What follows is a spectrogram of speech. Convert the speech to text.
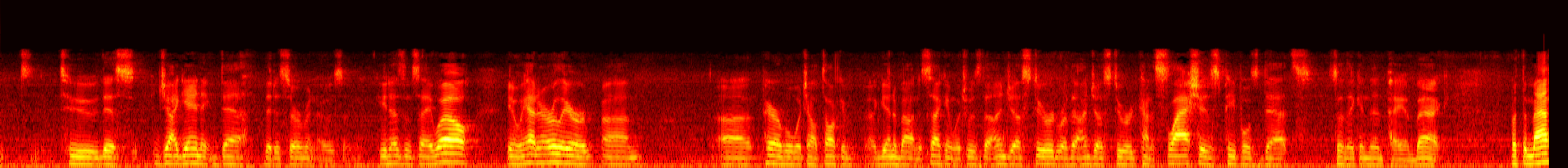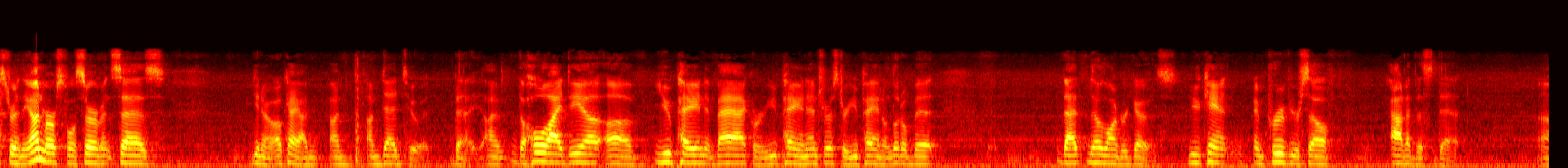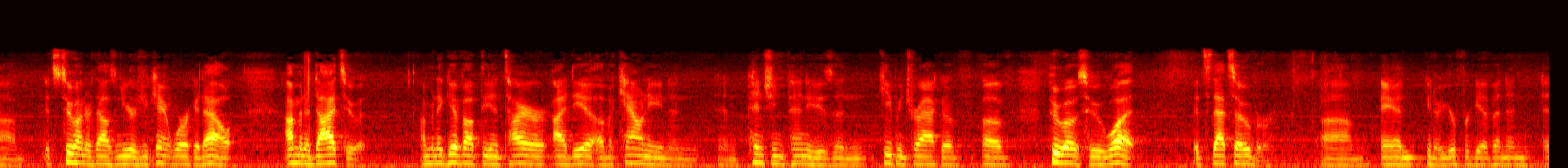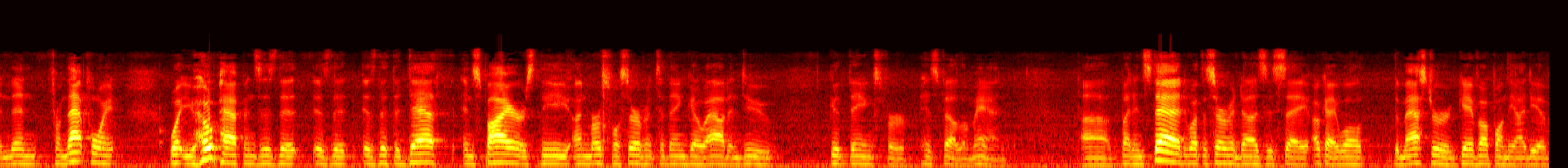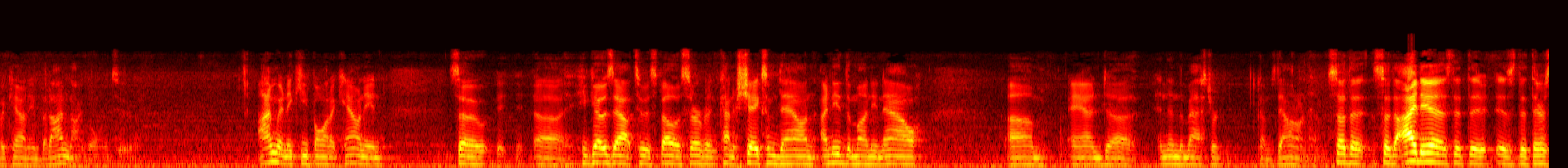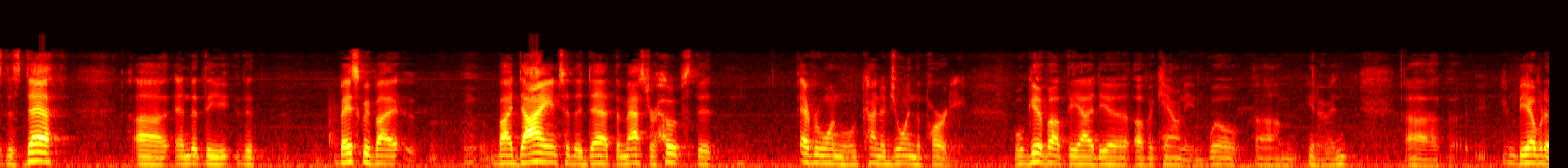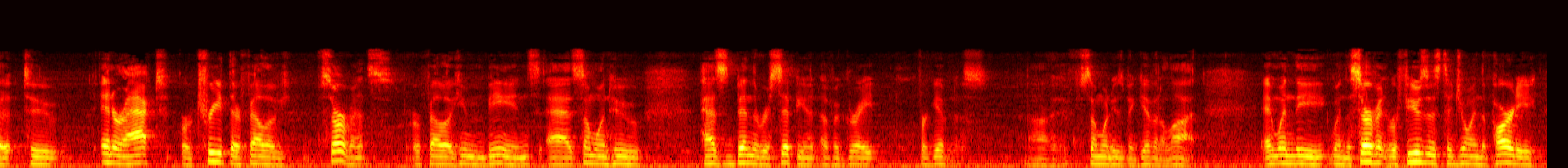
to this gigantic death that his servant owes him. He doesn't say, well, you know, we had an earlier um, uh, parable, which I'll talk again about in a second, which was the unjust steward, where the unjust steward kind of slashes people's debts so they can then pay him back. But the master and the unmerciful servant says, you know, okay, I'm, I'm, I'm dead to it. That I, the whole idea of you paying it back or you paying interest or you paying a little bit, that no longer goes. You can't improve yourself out of this debt. Um, it's 200,000 years. You can't work it out. I'm going to die to it. I'm going to give up the entire idea of accounting and, and pinching pennies and keeping track of, of who owes who what. It's that's over, um, and you know you're forgiven. And and then from that point, what you hope happens is that is that is that the death inspires the unmerciful servant to then go out and do good things for his fellow man. Uh, but instead, what the servant does is say, okay, well, the master gave up on the idea of accounting, but I'm not going to. I'm going to keep on accounting. So uh, he goes out to his fellow servant, kind of shakes him down. I need the money now. Um, and uh, and then the master comes down on him. So the so the idea is that the, is that there's this death, uh, and that the that basically by by dying to the debt, the master hopes that everyone will kind of join the party. Will give up the idea of accounting. Will um, you know and, uh, be able to, to interact or treat their fellow servants or fellow human beings as someone who has been the recipient of a great forgiveness, uh, someone who's been given a lot. And when the when the servant refuses to join the party,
